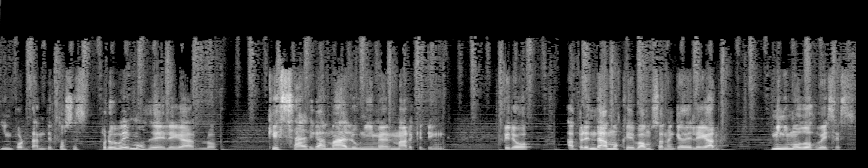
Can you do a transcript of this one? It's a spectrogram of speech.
importante. Entonces, probemos de delegarlo, que salga mal un email marketing, pero aprendamos que vamos a tener que delegar mínimo dos veces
